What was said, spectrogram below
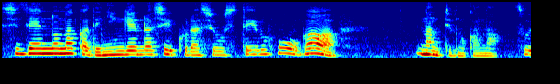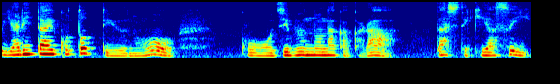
自然の中で人間らしい暮らしをしている方がなんていうのかなそうやりたいことっていうのをこう自分の中から出してきやすい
